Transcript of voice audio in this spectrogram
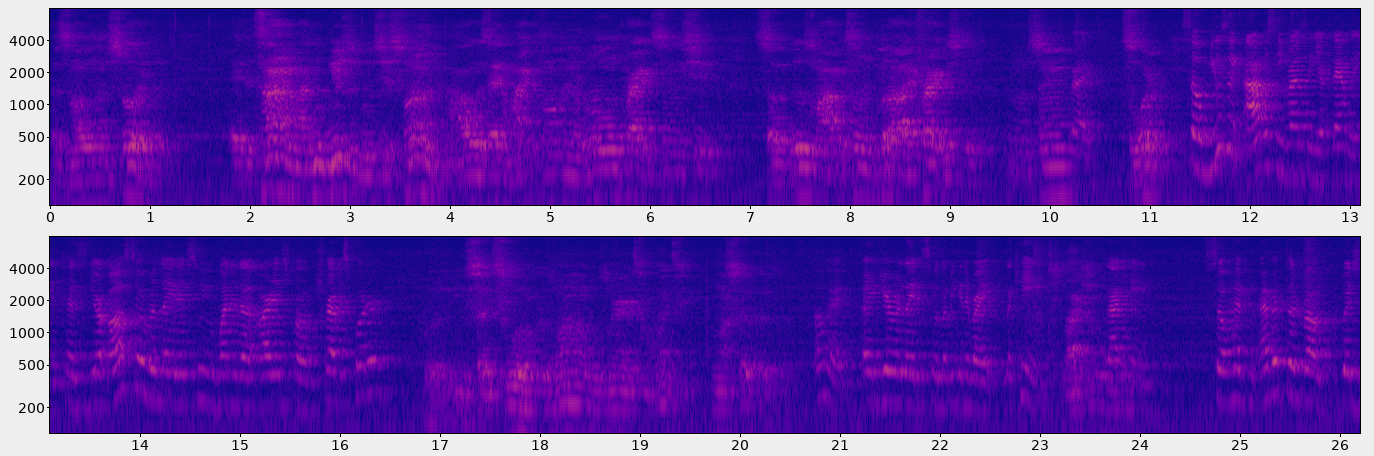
that's a whole other story. But at the time, I knew music was just fun. I always had a microphone in the room practicing and shit. So it was my opportunity to put all that practice to, you know what I'm saying? Right. To work. So music obviously runs in your family because you're also related to one of the artists from Travis Porter. Well, you say them because one of was married to my auntie, my. Okay. And you're related to, let me get it right, Lakeem. Like him. Lakeem. So have you ever thought about, was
